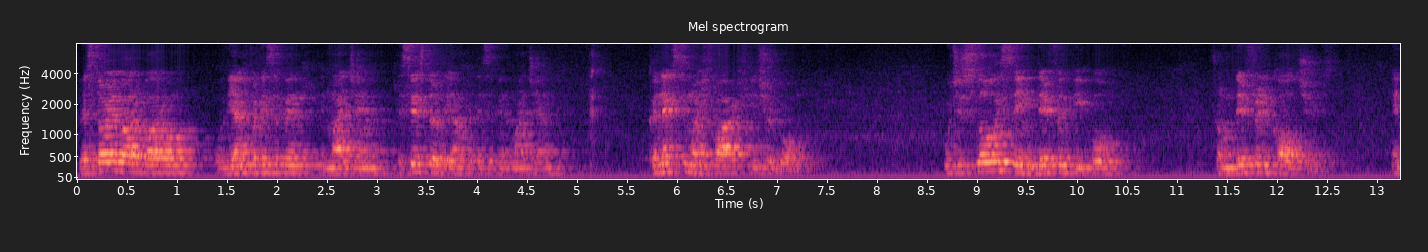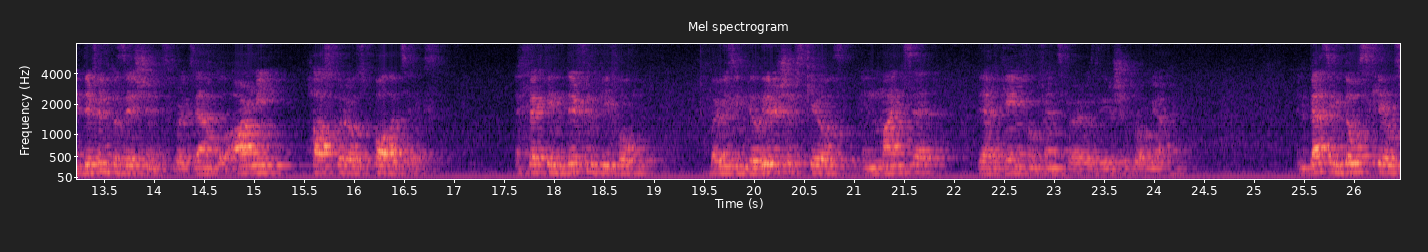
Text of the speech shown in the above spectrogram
The story about a bottle of the young participant in my gym, the sister of the young participant in my gym, connects to my far future goal, which is slowly seeing different people from different cultures in different positions, for example, army, hospitals, politics, affecting different people by using the leadership skills and mindset they have gained from Friends Forever's leadership program, and passing those skills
